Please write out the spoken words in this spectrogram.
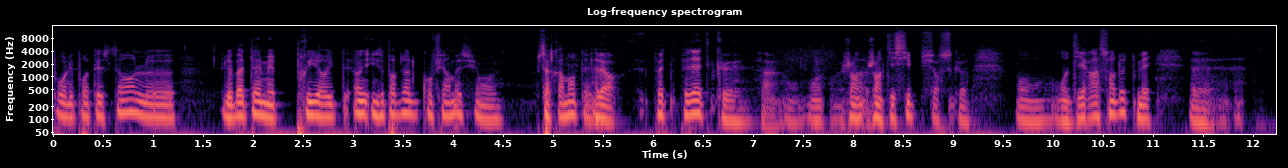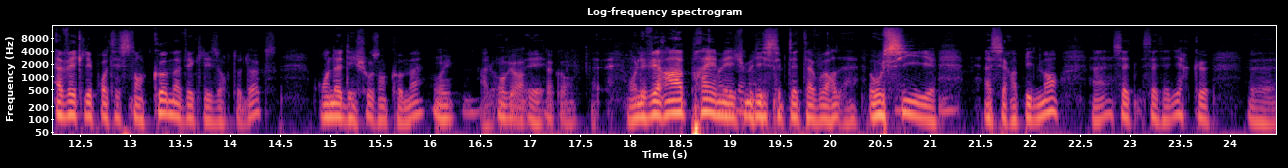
pour les protestants, le, le baptême est prioritaire. Ils n'ont pas besoin de confirmation sacramentelle. Alors, peut- peut-être que, enfin, on- on- j'an- j'anticipe sur ce que on, on dira sans doute, mais euh, avec les protestants comme avec les orthodoxes, on a des choses en commun. Oui, Alors, on verra. D'accord. on les verra après, mais je me dis c'est peut-être à voir aussi assez rapidement. hein. C'est- C'est-à-dire que euh,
